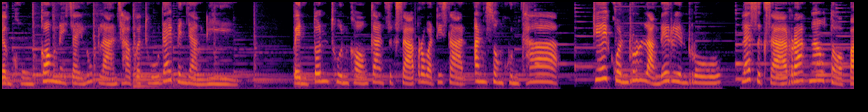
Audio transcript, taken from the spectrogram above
ยังคงก้องในใจลูกหลานชาวกระทู้ได้เป็นอย่างดี เป็นต้นทุนของการศึกษาประวัติศาสตร์อันทรงคุณค่า ที่ให้คนรุ่นหลังได้เรียนรู้ และศึกษารากเหง้าต่อไป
